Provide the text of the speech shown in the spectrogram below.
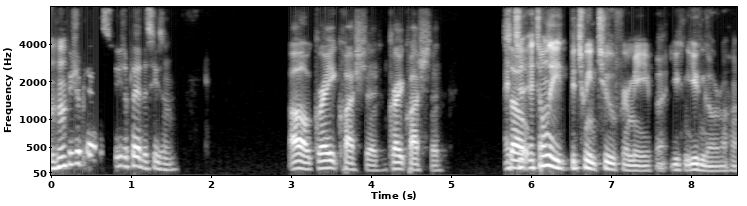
Mm-hmm. Who's your player? Who's your player of the season? Oh, great question! Great question. It's so, a, it's only between two for me, but you can you can go, Rohan.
